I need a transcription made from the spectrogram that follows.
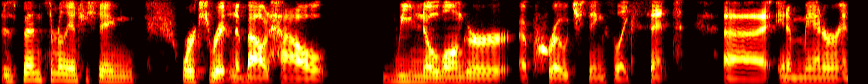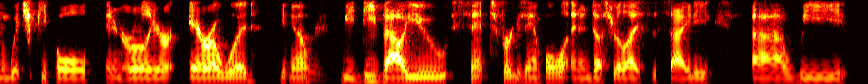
There's been some really interesting works written about how we no longer approach things like scent uh, in a manner in which people in an earlier era would. You know, mm. we devalue scent, for example, in industrialized society. Uh, we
